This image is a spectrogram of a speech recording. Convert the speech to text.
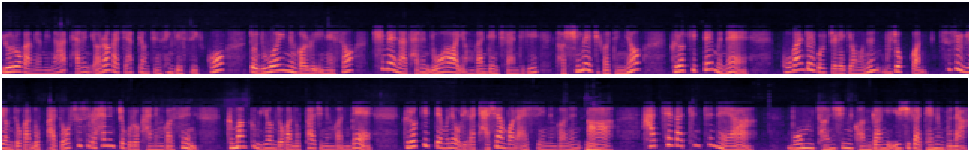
요로 감염이나 다른 여러 가지 합병증 생길 수 있고 또 누워 있는 걸로 인해서 치매나 다른 노화와 연관된 질환들이 더 심해지거든요. 그렇기 때문에 고관절 골절의 경우는 무조건 수술 위험도가 높아도 수술을 하는 쪽으로 가는 것은 그만큼 위험도가 높아지는 건데 그렇기 때문에 우리가 다시 한번 알 수 있는 거는 네. 아 하체가 튼튼해야 몸 전신 건강이 유지가 되는구나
